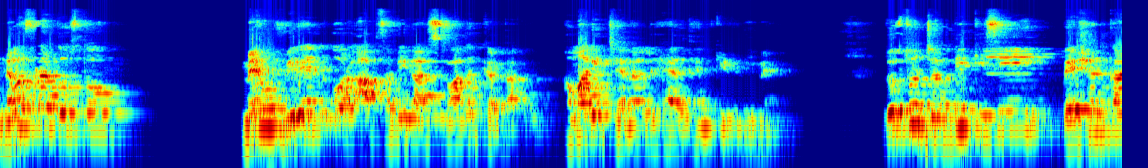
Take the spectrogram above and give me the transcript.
नमस्कार दोस्तों, मैं हूँ वीरेन और आप सभी का स्वागत करता हूँ हमारी चैनल हेल्थ एंड किडनी में। दोस्तों, जब भी किसी पेशेंट का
